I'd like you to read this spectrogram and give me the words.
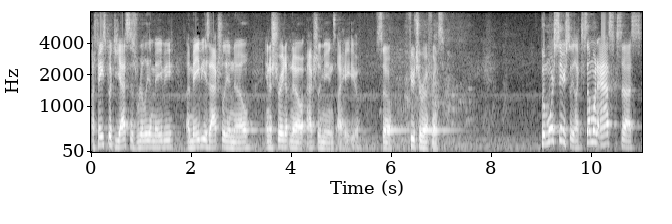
a Facebook yes is really a maybe, a maybe is actually a no, and a straight up no actually means I hate you. So, future reference. But more seriously, like someone asks us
